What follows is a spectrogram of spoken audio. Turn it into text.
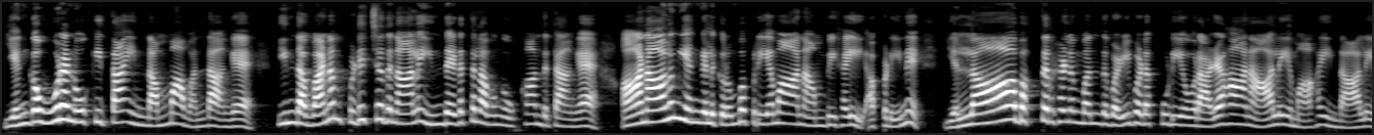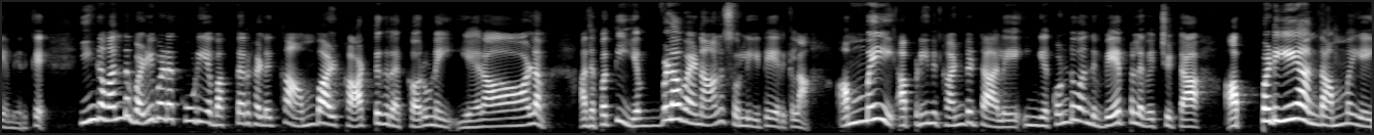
எங்க ஊரை நோக்கித்தான் இந்த அம்மா வந்தாங்க. இந்த வனம் பிடிச்சதுனால இந்த இடத்துல அவங்க உட்கார்ந்துட்டாங்க. ஆனாலும் எங்களுக்கு ரொம்ப பிரியமான அம்பிகை அப்படின்னு எல்லா பக்தர்களும் வந்து வழிபடக்கூடிய ஒரு அழகான ஆலயமாக இந்த ஆலயம் இருக்கு. இங்க வந்து வழிபடக்கூடிய பக்தர்களுக்கு அம்பாள் காட்டுகிற கருணை ஏராளம். அதை பத்தி எவ்வளவு வேணாலும் சொல்லிக்கிட்டே இருக்கலாம். அம்மை அப்படின்னு கண்டுட்டாலே இங்கே கொண்டு வந்து வேப்பில வச்சுட்டா அப்படியே அந்த அம்மையை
